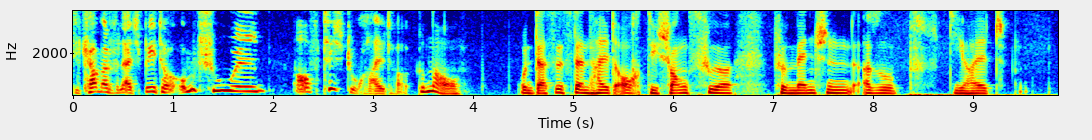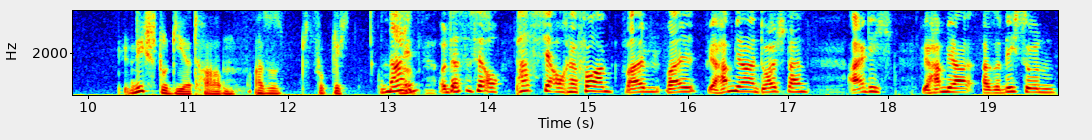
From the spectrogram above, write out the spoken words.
die kann man vielleicht später umschulen auf Tischtuchhalter. genau. Und das ist dann halt auch die Chance für, für Menschen, also die halt nicht studiert haben. Also wirklich. Nein, und das ist ja auch, passt ja auch hervorragend, weil, weil wir haben ja in Deutschland eigentlich, wir haben ja also nicht so einen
